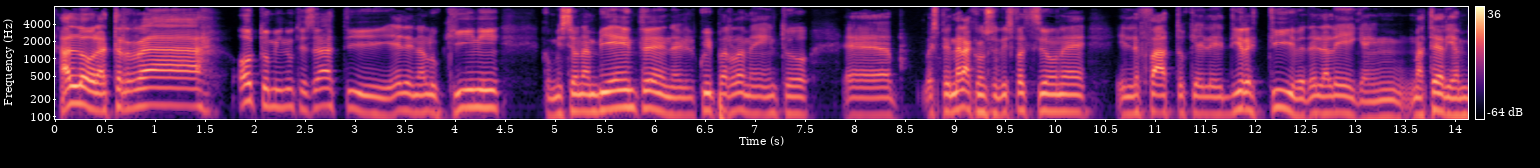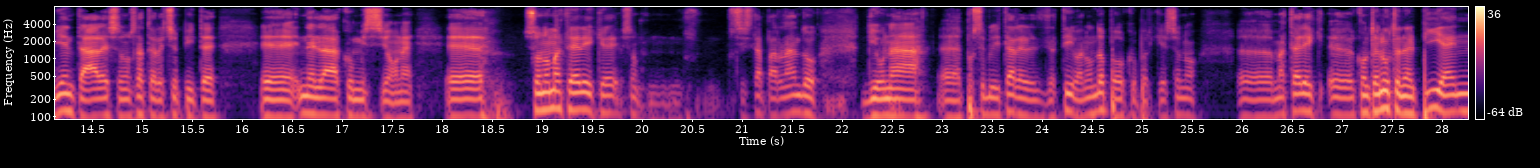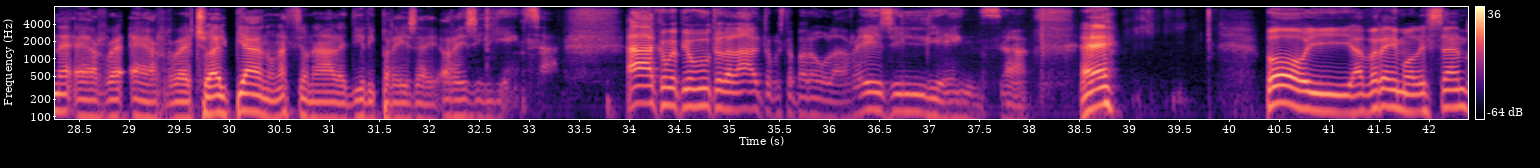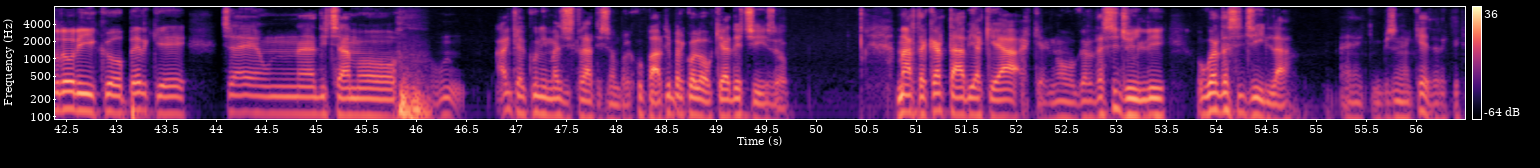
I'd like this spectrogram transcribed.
Allora, tra otto minuti esatti, Elena Lucchini, Commissione Ambiente, nel cui Parlamento eh, esprimerà con soddisfazione il fatto che le direttive della Lega in materia ambientale sono state recepite eh, nella Commissione. Eh, sono materie che sono, si sta parlando di una eh, possibilità realizzativa non da poco perché sono eh, materie eh, contenute nel PNRR, cioè il Piano Nazionale di Ripresa e Resilienza. Ah, come è piovuto dall'alto questa parola, resilienza. Eh? Poi avremo Alessandro Rico perché c'è un, diciamo, un, anche alcuni magistrati sono preoccupati per quello che ha deciso Marta Cartabia che ha, che è il nuovo guardasigilli o guardasigilla, eh, bisogna chiedere qui,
